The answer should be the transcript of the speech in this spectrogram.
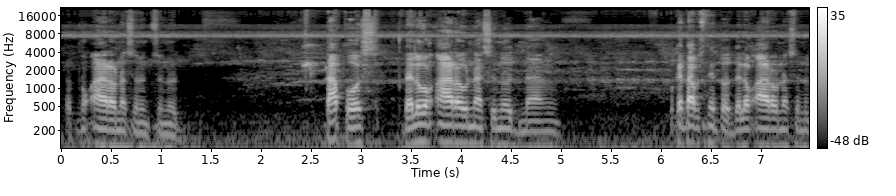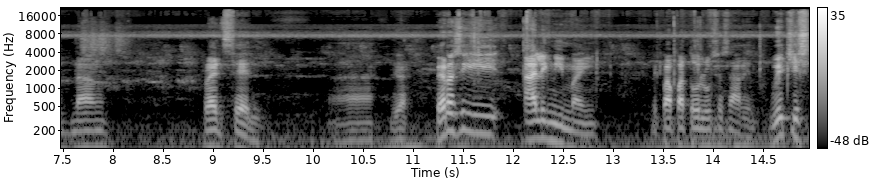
Tatlong araw na sunod-sunod. Tapos, dalawang araw na sunod ng pagkatapos nito, dalawang araw na sunod ng red cell. Ah, di? Pero si Aling Mimay, nagpapatulong siya sa akin. Which is,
